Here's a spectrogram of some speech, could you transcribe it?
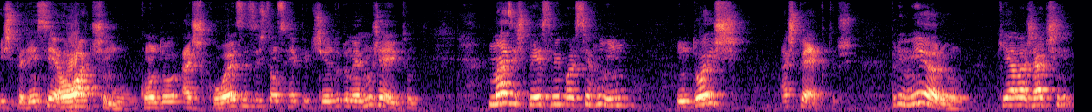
Experiência é ótimo quando as coisas estão se repetindo do mesmo jeito. Mas a experiência também pode ser ruim, em dois aspectos. Primeiro, que ela já te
